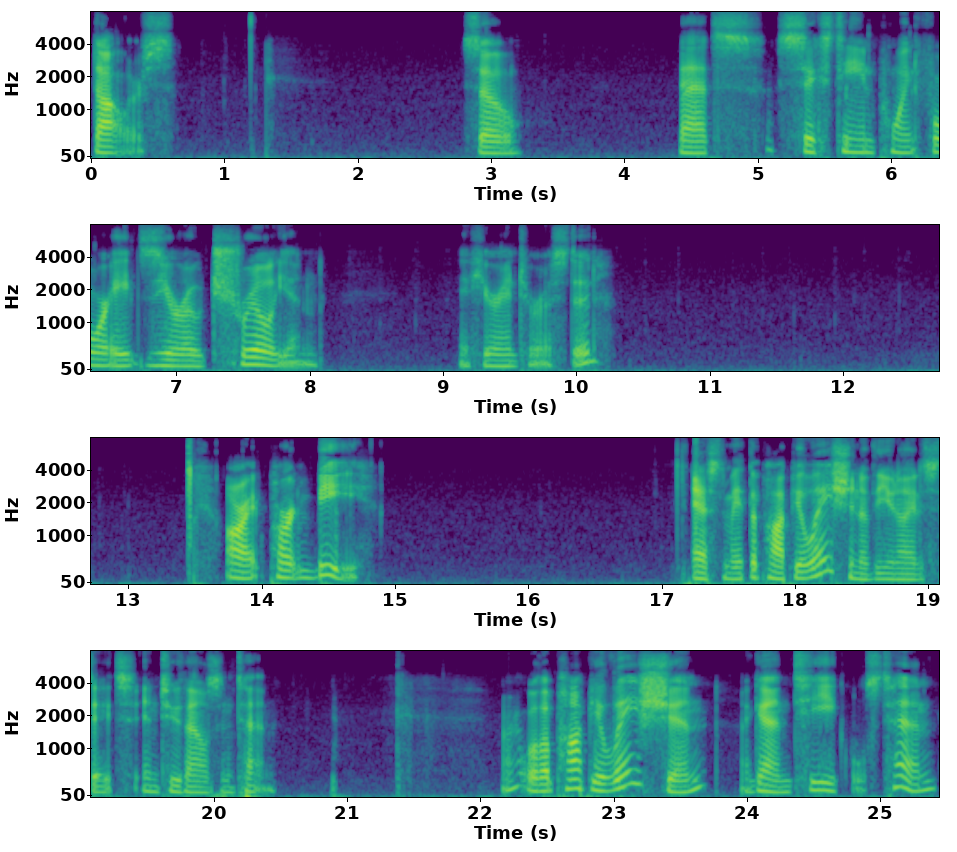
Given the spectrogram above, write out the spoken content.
dollars. So that's 16.480 trillion if you're interested. All right, part B. Estimate the population of the United States in 2010. All right, well, the population, again, t equals 10,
